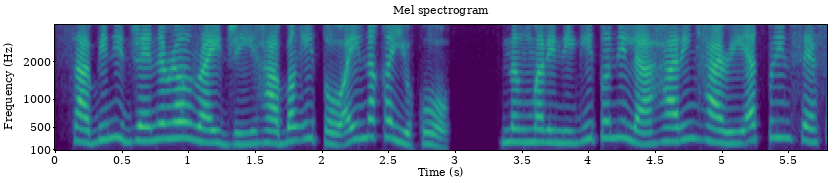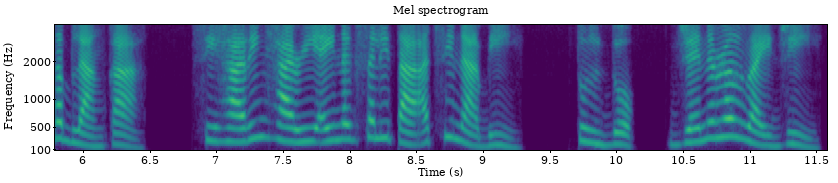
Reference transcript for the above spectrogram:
sabi ni General Raiji habang ito ay nakayuko. Nang marinig ito nila Haring Harry at Prinsesa Blanca. Si Haring Harry ay nagsalita at sinabi. Tuldok, General Raiji,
